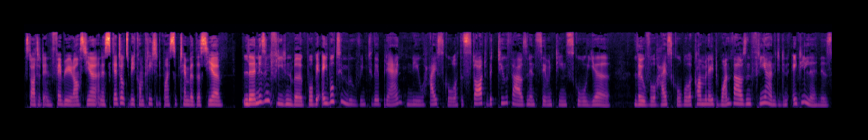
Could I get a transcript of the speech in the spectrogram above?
started in February last year and is scheduled to be completed by September this year. Learners in Vredenburg will be able to move into their brand new high school at the start of the 2017 school year. Louwville High School will accommodate 1,380 learners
